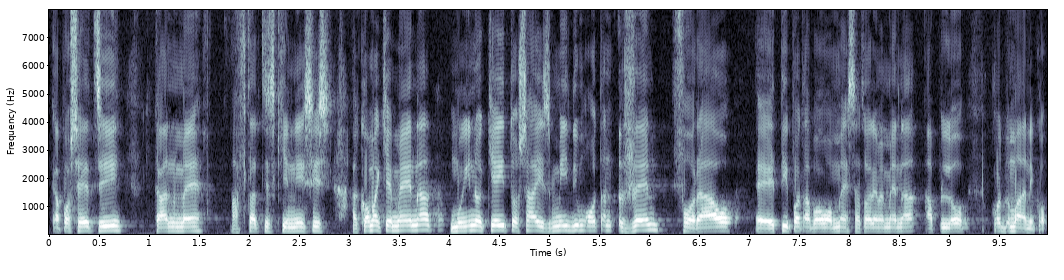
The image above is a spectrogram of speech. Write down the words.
κάπως έτσι, κάνουμε αυτά τις κινήσεις. Ακόμα και εμένα μου είναι ok το size medium όταν δεν φοράω ε, τίποτα από μέσα. Τώρα είμαι με ένα απλό κοντομάνικο.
